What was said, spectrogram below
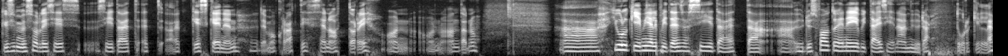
kysymys oli siis siitä, että, että aika keskeinen demokraattisenaattori on, on antanut äh, julkiin mielipiteensä siitä, että äh, Yhdysvaltojen ei pitäisi enää myydä Turkille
